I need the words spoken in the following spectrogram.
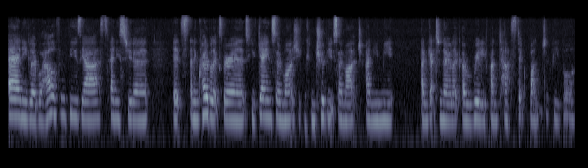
any global health enthusiast, any student. It's an incredible experience. You gain so much, you can contribute so much, and you meet and get to know like a really fantastic bunch of people.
